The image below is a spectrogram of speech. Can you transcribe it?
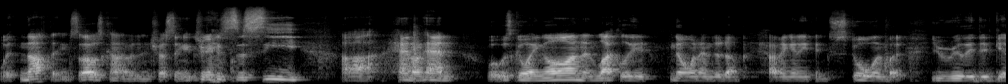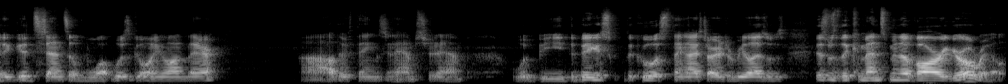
with nothing. So that was kind of an interesting experience to see uh, hand on hand what was going on, and luckily no one ended up having anything stolen, but you really did get a good sense of what was going on there. Uh, other things in Amsterdam would be the biggest, the coolest thing I started to realize was this was the commencement of our Eurorail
